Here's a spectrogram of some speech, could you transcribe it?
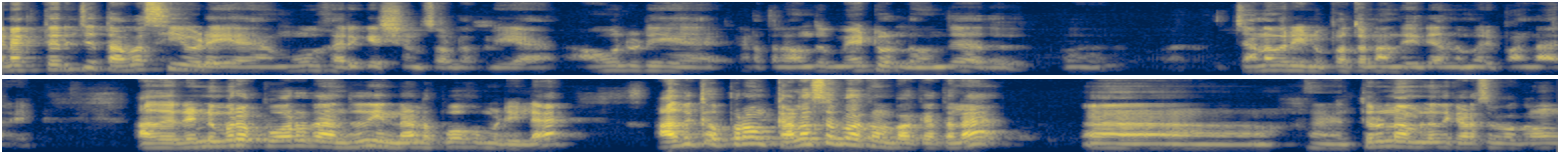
எனக்கு தெரிஞ்சு தவசியுடைய மு. ஹரிகிருஷ்ணன் சொல்லக்கூடிய அவருடைய இடத்துல வந்து மேட்டூரில் வந்து அது ஜனவரி முப்பத்தொன்னாம் தேதி அந்த மாதிரி பண்ணாரு. அது ரெண்டு முறை போகிறதா இருந்தது என்னால் போக முடியல. அதுக்கப்புறம் கலசப்பாக்கம் பக்கத்தில் திருவண்ணாமலேருந்து கலசபாக்கம் கலசப்பாக்கம்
